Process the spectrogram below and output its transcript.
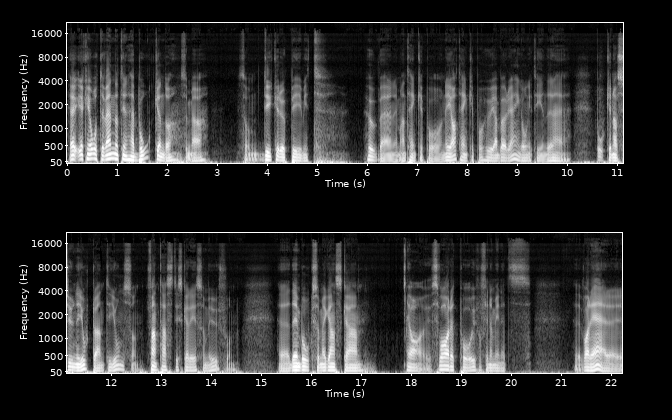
jag, jag kan ju återvända till den här boken då som jag som dyker upp i mitt huvud när man tänker på när jag tänker på hur jag började en gång i tiden. Den här boken av Sune Hjort och Ante Jonsson. Fantastiska resor med ufon. Eh, det är en bok som är ganska ja, svaret på ufo-fenomenets eh, vad det är.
